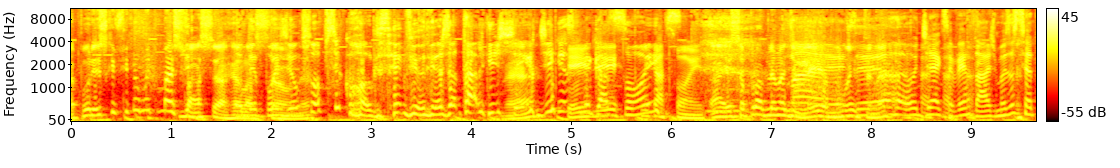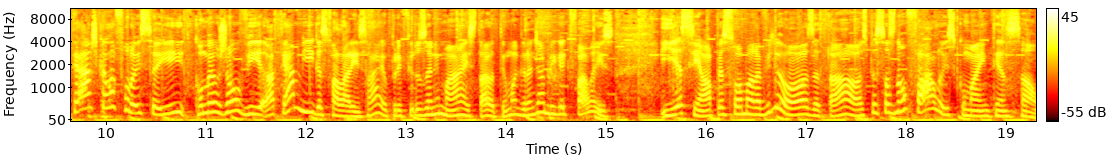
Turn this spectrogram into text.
É por isso que fica muito mais fácil a relação. E depois eu né? sou psicólogo, você viu, né? Já tá ali é. cheio de explicações. explicações. Ah, esse é o problema de Mas ler muito, é, né? O Jax, é verdade. Mas assim, até acho que ela falou isso aí, como eu já ouvi, até amigas falarem isso, ah, eu prefiro os animais, tá? Eu tenho uma grande amiga que fala isso. E assim, é uma pessoa maravilhosa, tal. Tá? As pessoas não falam isso com má intenção.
